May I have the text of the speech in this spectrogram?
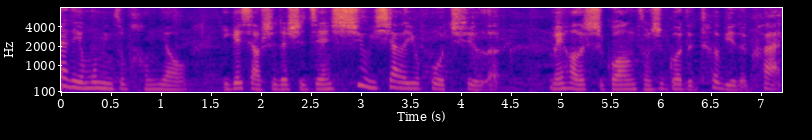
亲爱的游牧民族朋友，一个小时的时间咻一下子又过去了，美好的时光总是过得特别的快。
